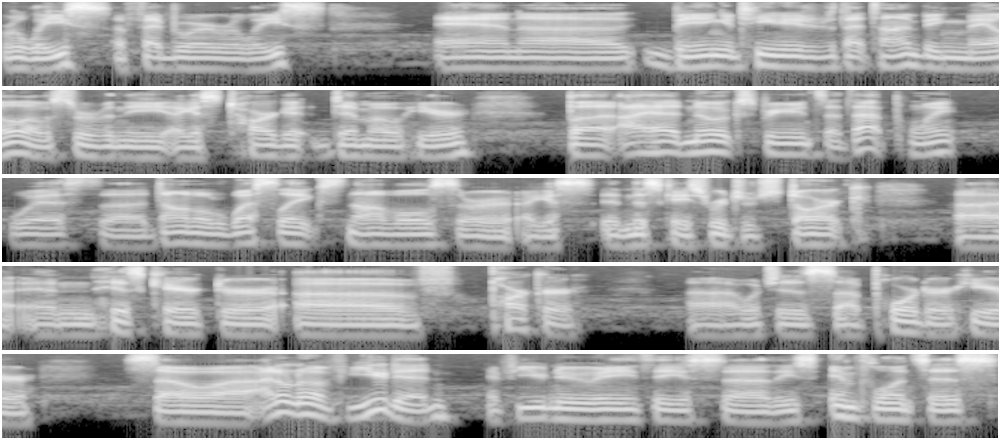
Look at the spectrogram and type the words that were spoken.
release, a February release. And uh, being a teenager at that time, being male, I was sort of in the, I guess, target demo here. But I had no experience at that point with uh, Donald Westlake's novels, or I guess in this case, Richard Stark uh, and his character of Parker, uh, which is uh, Porter here. So uh, I don't know if you did, if you knew any of these uh, these influences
